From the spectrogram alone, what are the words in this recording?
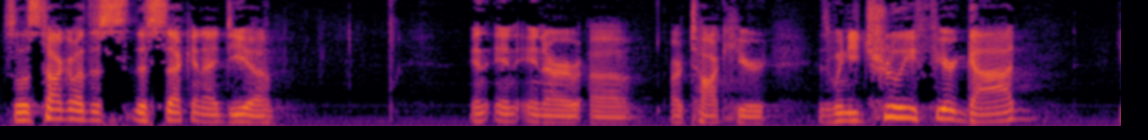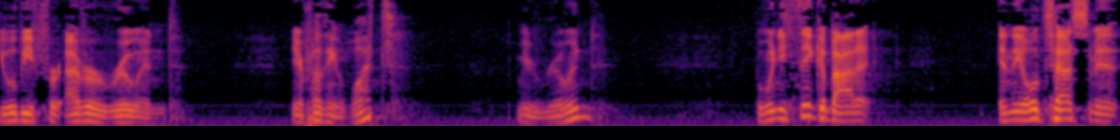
So let's talk about this this second idea in, in, in our uh, our talk here is when you truly fear God, you will be forever ruined. And you're probably thinking, what? Be ruined? But when you think about it, in the Old Testament,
